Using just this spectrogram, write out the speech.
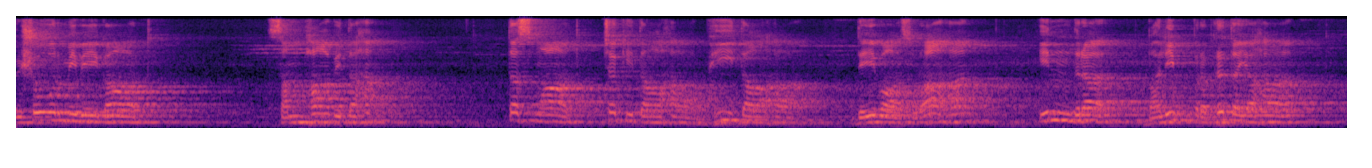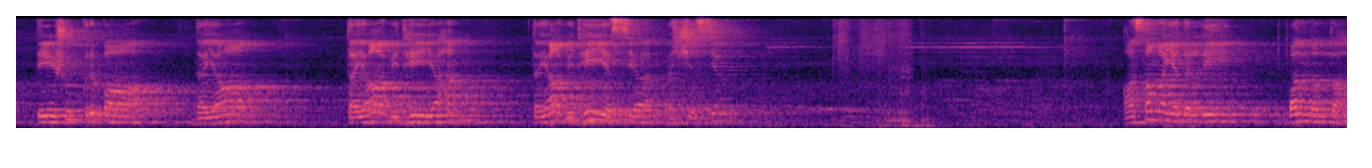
ವಿಷೋರ್ಮಿವೇಗಾತ್ ಸಂಭಾವಿತ ತಸ್ಮಾತ್ ಚಕಿತಾ ಭೀತಾ ದೇವಾಸುರಾ ಇಂದ್ರ ಬಲಿಪ್ರಭೃತಯ ತೇಷು ಕೃಪಾ ದಯಾ ತಯಾ ವಿಧೇಯ ತಯಾ ವಿಧೇಯಸ್ಯ ವಶ್ಯಸ್ಯ ಅಸಮಯದಲ್ಲಿ ಬಂದಂತಹ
